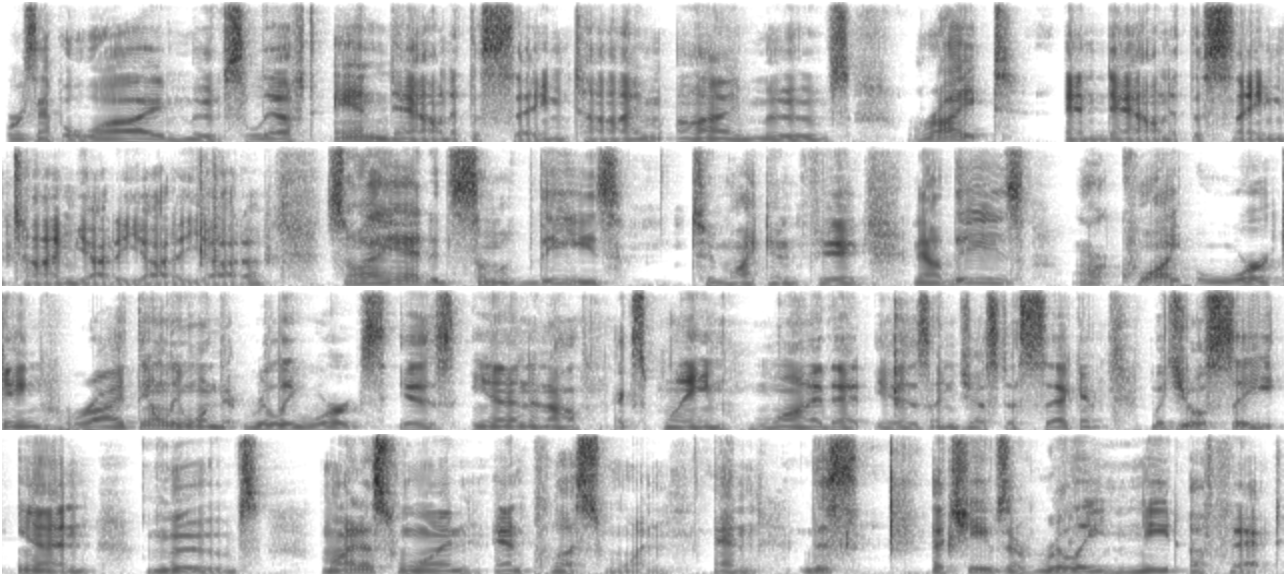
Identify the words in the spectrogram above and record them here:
for example, Y moves left and down at the same time, I moves right and down at the same time, yada, yada, yada. So I added some of these to my config. Now these aren't quite working right. The only one that really works is N, and I'll explain why that is in just a second. But you'll see N moves minus 1 and plus 1. And this achieves a really neat effect.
